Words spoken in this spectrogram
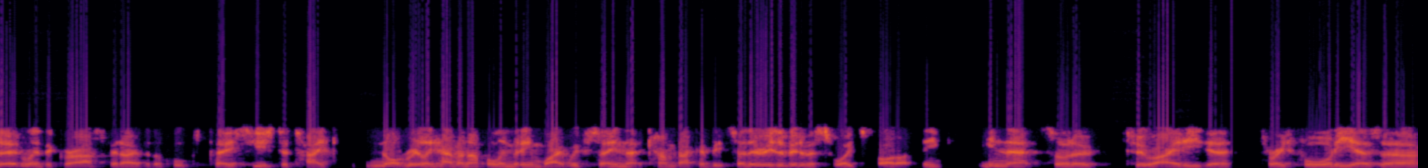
Certainly, the grass fed over the hooks piece used to take not really have an upper limit in weight. We've seen that come back a bit, so there is a bit of a sweet spot, I think, in that sort of 280 to 340 as a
